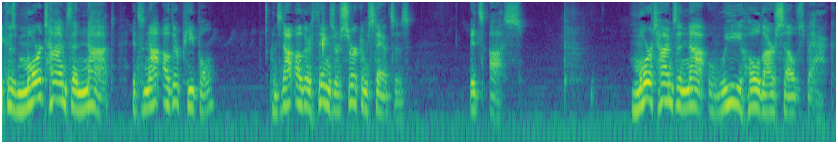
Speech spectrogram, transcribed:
Because more times than not, it's not other people, It's not other things or circumstances, it's us. More times than not, we hold ourselves back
